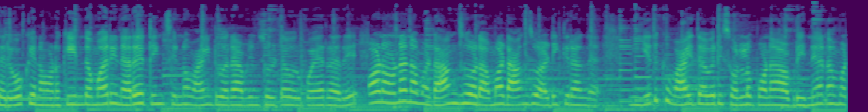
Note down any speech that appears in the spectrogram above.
சரி ஓகே நான் உனக்கு இந்த மாதிரி நிறைய திங்ஸ் இன்னும் வாங்கிட்டு வரேன் அப்படின்னு சொல்லிட்டு அவர் போயிடுறாரு. போனவுடனே நம்ம டாங்ஸோட அம்மா டாங்ஸோ அடிக்கிறாங்க. நீ எதுக்கு வாய் தவறி சொல்ல போன? அப்படின்னு நம்ம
